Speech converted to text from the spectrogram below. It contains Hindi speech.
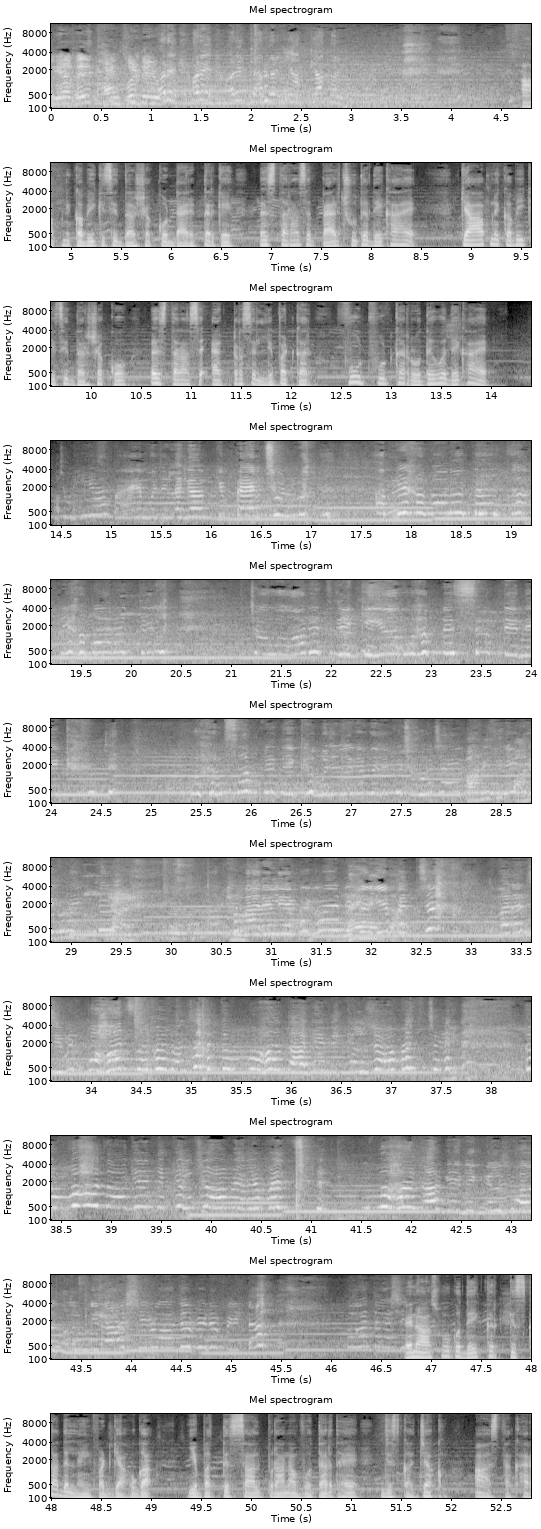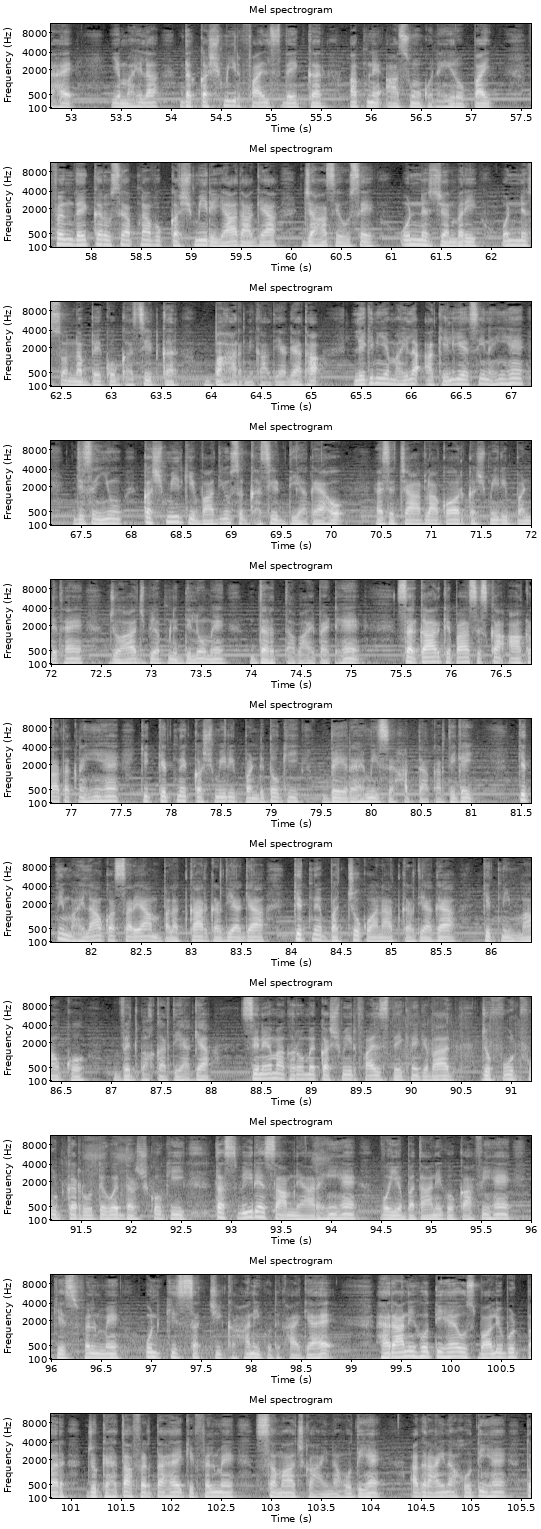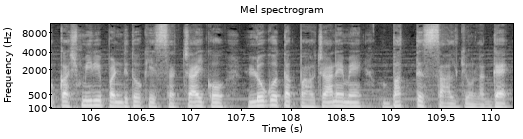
We are very thankful to you. अरे अरे अरे क्या कर रही हैं आप? क्या कर रही हैं? आपने कभी किसी दर्शक को डायरेक्टर के इस तरह से पैर छूते देखा है? क्या आपने कभी किसी दर्शक को इस तरह से एक्टर से लिपट कर फूट फूट कर रोते हुए देखा है? मुझे लगा आपके पैर छू आपने हमारा दर्द आपने हमारा दिल जो वो औरत ने किया वो हमने सबने देखा वो हम सबने देखा मुझे लगा मुझे कुछ हो जाएगा। हमारे लिए भगवान ने और ये बच्चा तुम्हारा जीवन बहुत सफल हो। जाए तुम बहुत आगे निकल जाओ बच्चे। तुम बहुत आगे निकल जाओ मेरे बच्चे। बहुत आगे निकल जाओ। तुम मेरा आशीर्वाद हो मेरा बेटा। इन आंसुओं को देखकर किसका दिल नहीं फट गया होगा? ये बत्तीस साल पुराना वो दर्द है जिसका जख्म आज तक हरा है। ये महिला द कश्मीर फाइल्स देखकर अपने आंसुओं को नहीं रोक पाई। फ़िल्म देखकर उसे अपना वो कश्मीर याद आ गया, जहाँ से उसे 19 जनवरी 1990 को घसीटकर बाहर निकाल दिया गया था। लेकिन ये महिला अकेली ऐसी नहीं है, जिसे यूँ कश्मीर की वादियों से घसीट दिया गया हो। ऐसे चार लाख और कश्मीरी पंडित हैं जो आज भी अपने दिलों में दर्द दबाए बैठे हैं। सरकार के पास इसका आंकड़ा तक नहीं है कि कितने कश्मीरी पंडितों की बेरहमी से हत्या कर दी गई। कितनी महिलाओं का सरेआम बलात्कार कर दिया गया, कितने बच्चों को अनाथ कर दिया गया, कितनी माओ को विधवा कर दिया गया। सिनेमा घरों में कश्मीर फाइल्स देखने के बाद जो फूट फूट कर रोते हुए दर्शकों की तस्वीरें सामने आ रही हैं, वो ये बताने को काफ़ी हैं कि इस फ़िल्म में उनकी सच्ची कहानी को दिखाया गया है। हैरानी होती है उस बॉलीवुड पर जो कहता फिरता है कि फ़िल्में समाज का आईना होती हैं। अगर आईना होती हैं तो कश्मीरी पंडितों की सच्चाई को लोगों तक पहुँचाने में बत्तीस साल क्यों लग गए?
